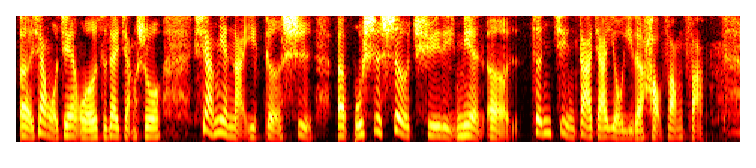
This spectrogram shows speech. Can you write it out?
呃，像我今天我儿子在讲说，下面哪一个是呃不是社区里面呃增进大家友谊的好方法？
